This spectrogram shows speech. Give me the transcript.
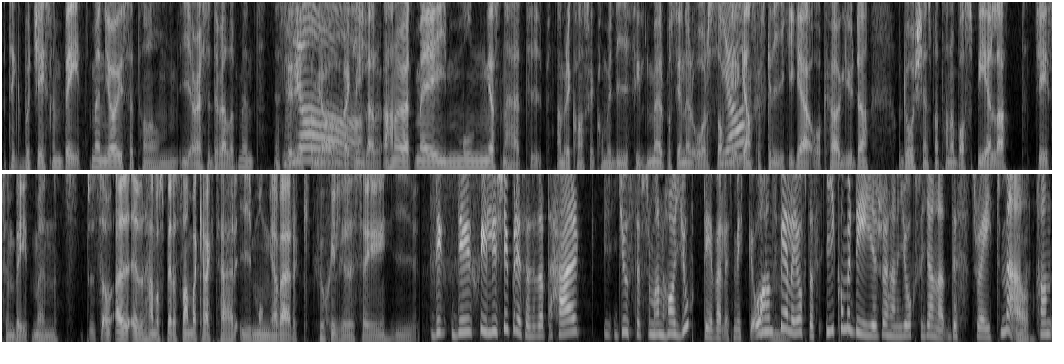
Jag tänker på Jason Bateman, jag har ju sett honom i Arrested Development, en serie Ja. som jag verkligen gillar. Han har ju varit med i många såna här typ amerikanska komedifilmer på senare år som Ja. är ganska skrikiga och högljudda. Och då känns det som att han har bara spelat Jason Bateman, som- eller han har spelat samma karaktär i många verk. Hur skiljer det sig i... Det, det skiljer sig på det sättet att här, just eftersom han har gjort det väldigt mycket, och han Mm. spelar ju oftast, i komedier så är han ju också gärna the straight man. Ja. Han,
